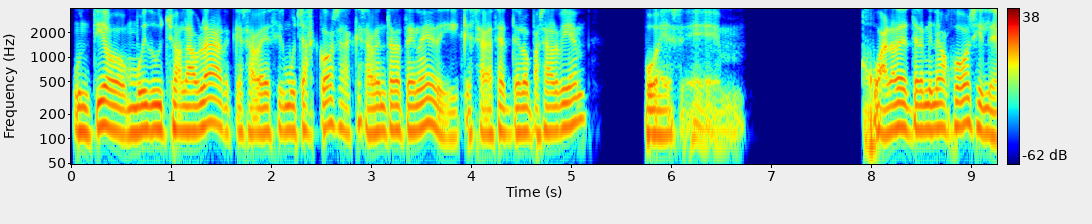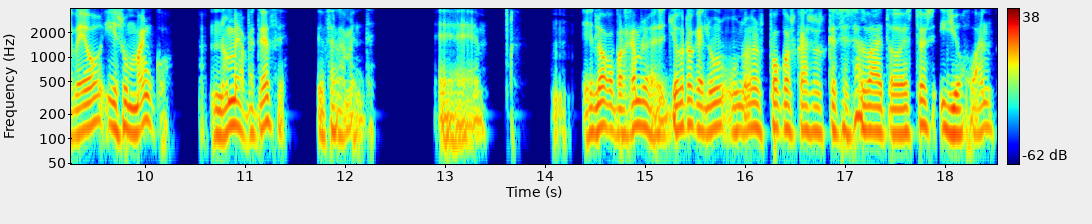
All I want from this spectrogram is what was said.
un tío muy ducho al hablar, que sabe decir muchas cosas, que sabe entretener y que sabe hacértelo pasar bien, pues em, jugar a determinado juego si le veo y es un manco. No me apetece sinceramente. Eh, y luego, por ejemplo, yo creo que uno de los pocos casos que se salva de todo esto es Illo Juan.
